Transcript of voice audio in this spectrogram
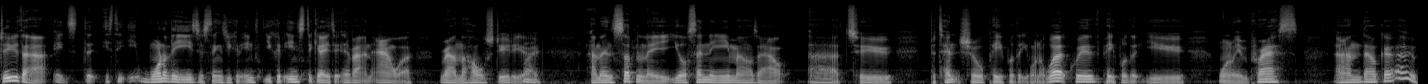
Do that. It's the, it's the one of the easiest things you can you could instigate it in about an hour around the whole studio, right. and then suddenly you're sending emails out uh, to potential people that you want to work with, people that you want to impress, and they'll go, oh,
